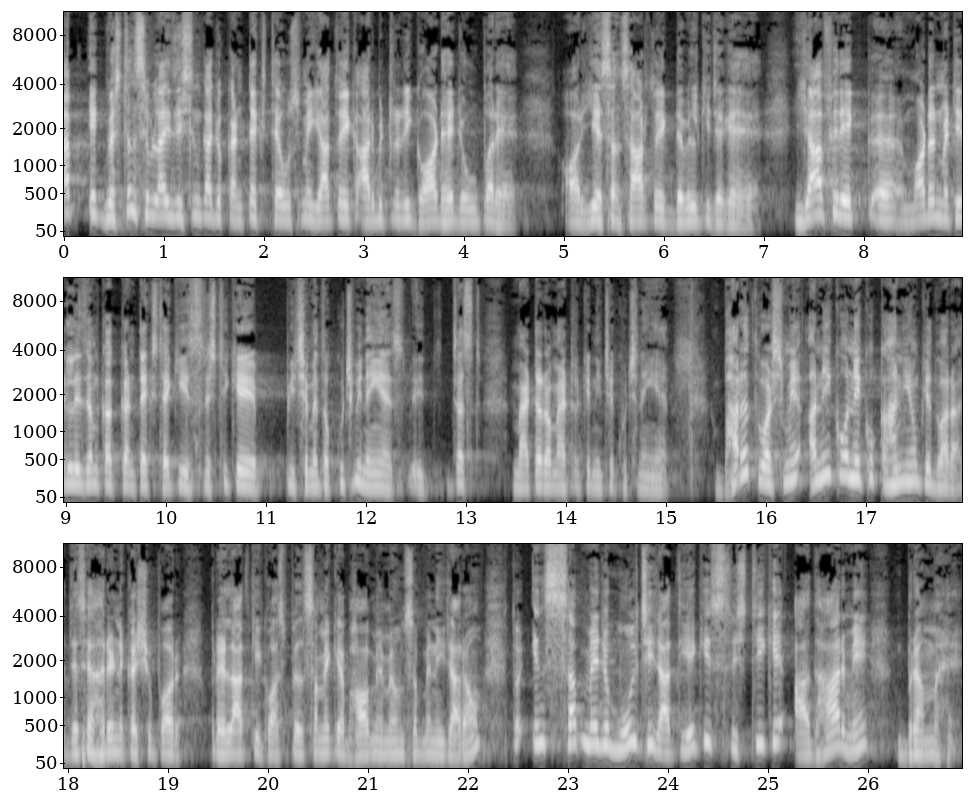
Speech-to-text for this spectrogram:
अब एक वेस्टर्न सिविलाइजेशन का जो कंटेक्स्ट है, उसमें या तो एक आर्बिट्ररी गॉड है जो ऊपर है और ये संसार तो एक डेविल की जगह है। या फिर एक मॉडर्न मटेरियलिज्म का कंटेक्स्ट है कि इस सृष्टि के पीछे में तो कुछ भी नहीं है जस्ट मैटर और मैटर के नीचे कुछ नहीं है। भारतवर्ष में अनेकों अनेकों कहानियों के द्वारा, जैसे हरिण्य कश्यप और प्रहलाद की गॉस्पेल समय के अभाव में मैं उन सब में नहीं जा रहा हूँ तो इन सब में जो मूल चीज़ आती है कि सृष्टि के आधार में ब्रह्म है,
